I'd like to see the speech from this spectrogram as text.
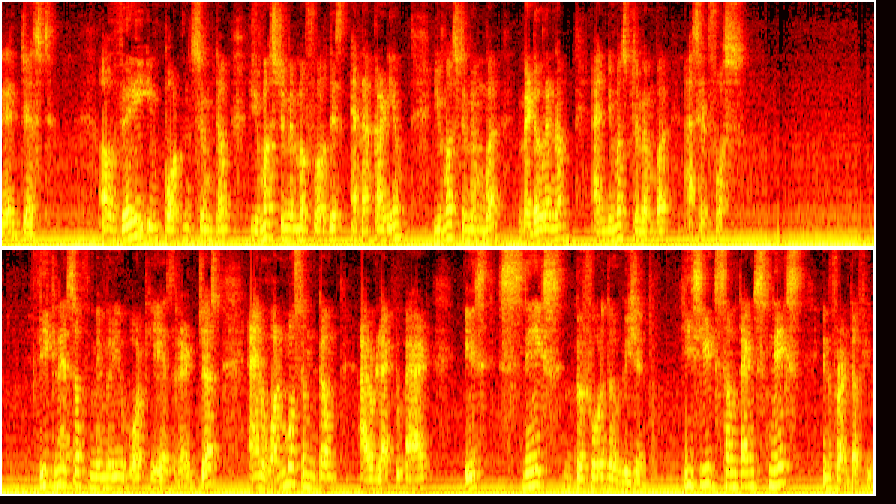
read just a very important symptom. You must remember for this anacardium you must remember medorrhinum and you must remember acid phos. Weakness of memory what he has read. Just and one more symptom i would like to add is snakes before the vision. He sees sometimes snakes in front of you.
